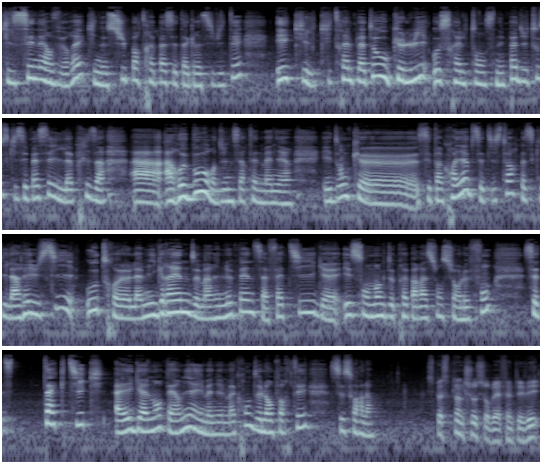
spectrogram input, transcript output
qu'il s'énerverait, qu'il ne supporterait pas cette agressivité et qu'il quitterait le plateau ou que lui hausserait le ton. Ce n'est pas du tout ce qui s'est passé. Il l'a prise à, à, rebours d'une certaine manière. Et donc, euh, c'est incroyable cette histoire parce qu'il a réussi, outre la migraine de Marine Le Pen, sa fatigue et son manque de préparation sur le fond, cette tactique a également permis à Emmanuel Macron de l'emporter ce soir-là. Il se passe plein de choses sur BFM TV,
